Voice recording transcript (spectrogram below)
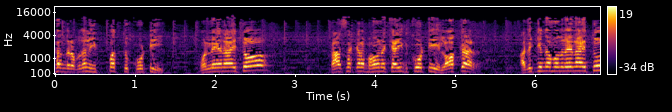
ಸಂದರ್ಭದಲ್ಲಿ ಇಪ್ಪತ್ತು ಕೋಟಿ. ಮೊನ್ನೆ ಏನಾಯ್ತು ಶಾಸಕರ ಭವನಕ್ಕೆ ಐದು ಕೋಟಿ, ಲಾಕರ್. ಅದಕ್ಕಿಂತ ಮೊದಲೇನಾಯ್ತು?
